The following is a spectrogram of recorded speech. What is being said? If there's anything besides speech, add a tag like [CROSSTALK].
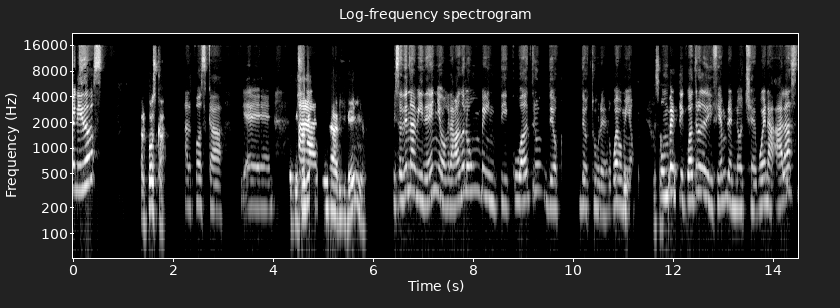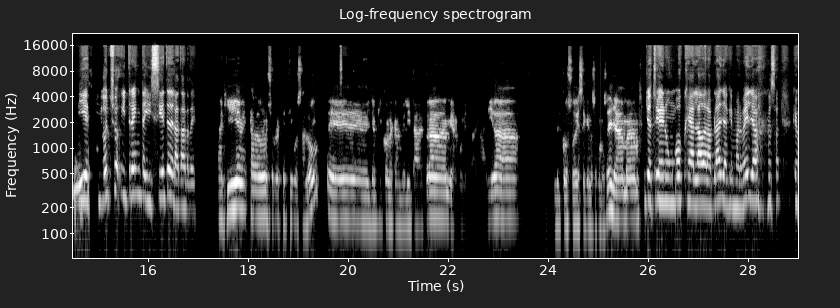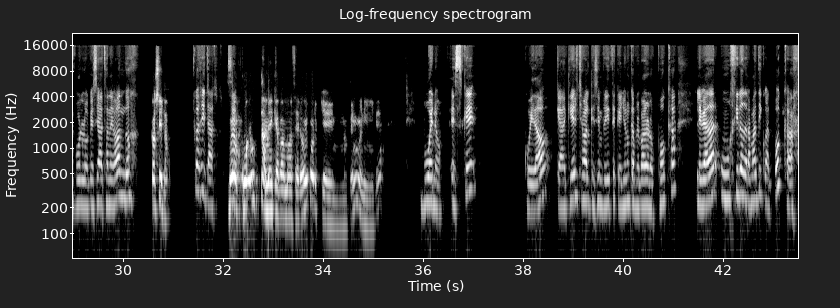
bienvenidos al podcast. al podcast. Bien. Episodio navideño. Episodio navideño, grabándolo un 24 de, de octubre, el huevo mío. Un 24 de diciembre, Nochebuena, a las 18 y 37 de la tarde. Aquí en cada uno en su respectivo salón. eh, yo aquí con la candelita detrás, mi arbolito de Navidad, el coso ese que no sé cómo se llama. Yo estoy en un bosque al lado de la playa, aquí en Marbella, [LAUGHS] que por lo que sea está nevando. Cosita. Cositas. sí. Bueno, cuéntame qué vamos a hacer hoy porque no tengo ni idea. Bueno, es que, cuidado, que aquí el chaval que siempre dice que yo nunca preparo los podcasts, le voy a dar un giro dramático al podcast.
